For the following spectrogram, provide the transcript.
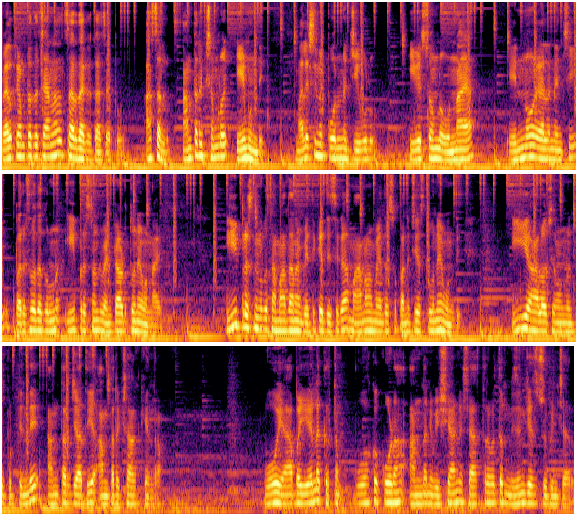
వెల్కమ్ టు ద ఛానల్ సరదాగా కాసేపు. అసలు అంతరిక్షంలో ఏముంది? మలిసిన పోలిన జీవులు ఈ విశ్వంలో ఉన్నాయా? ఎన్నో ఏళ్ళ నుంచి పరిశోధకులను ఈ ప్రశ్నలు వెంటాడుతూనే ఉన్నాయి. ఈ ప్రశ్నలకు సమాధానం వెతికే దిశగా మానవ మేధస్సు పనిచేస్తూనే ఉంది. ఈ ఆలోచనల నుంచి పుట్టిందే అంతర్జాతీయ అంతరిక్ష కేంద్రం. ఓ యాభై ఏళ్ళ క్రితం ఊహకు కూడా అందని విషయాన్ని శాస్త్రవేత్తలు నిజం చేసి చూపించారు.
